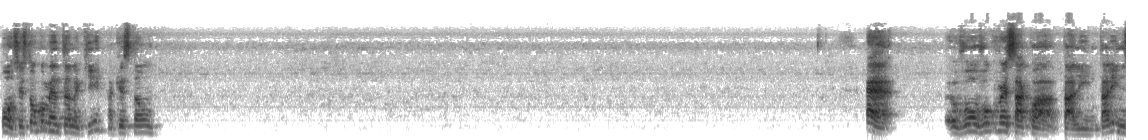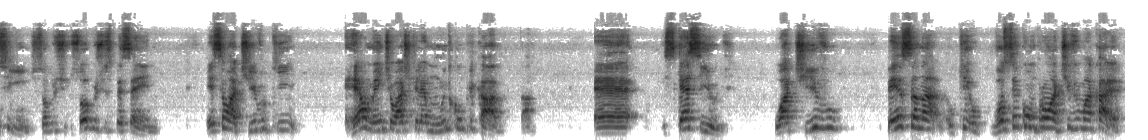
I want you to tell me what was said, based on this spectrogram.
Bom, vocês estão comentando aqui a questão É, eu vou, vou conversar com a Taline. Taline, é o seguinte, sobre, sobre o XPCN. Esse é um ativo que realmente eu acho que ele é muito complicado. Tá? É, esquece yield. O ativo, pensa na. O que, você comprou um ativo em Macaé.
